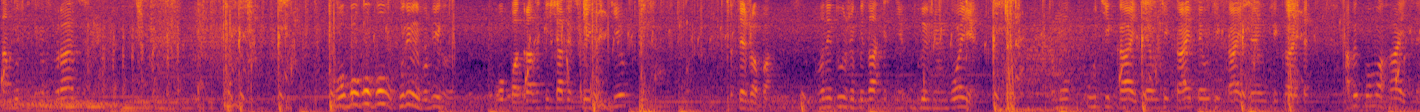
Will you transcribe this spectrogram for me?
там лучники розбираються. Воу-воу-воу-воу, куди вони побігли? Опа, треба захищати своїх кінтів. Оце жопа. Вони дуже беззахисні у ближньому бої. Тому утікайте, утікайте, утікайте, утікайте. А ви помагайте.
